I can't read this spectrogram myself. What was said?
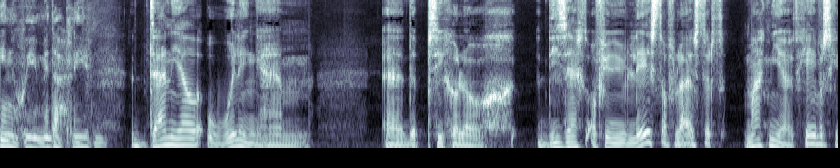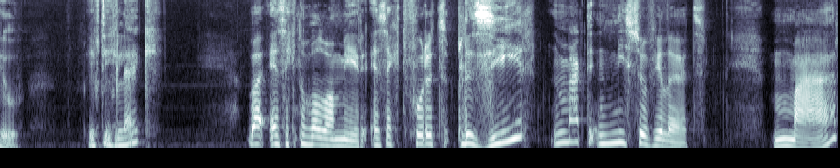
Een goedemiddag, lieven. Daniel Willingham, eh, de psycholoog, die zegt of je nu leest of luistert, maakt niet uit, geen verschil. Heeft hij gelijk? Maar hij zegt nog wel wat meer. Hij zegt voor het plezier maakt het niet zoveel uit. Maar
